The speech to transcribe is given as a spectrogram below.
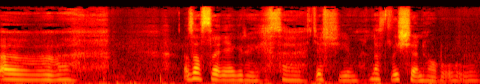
uh, zase někdy se těším na slyšenou.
